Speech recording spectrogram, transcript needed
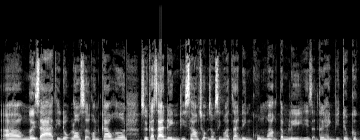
À, người già thì độ lo sợ còn cao hơn rồi các gia đình thì xáo trộn trong sinh hoạt gia đình khủng hoảng tâm lý thì dẫn tới hành vi tiêu cực.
